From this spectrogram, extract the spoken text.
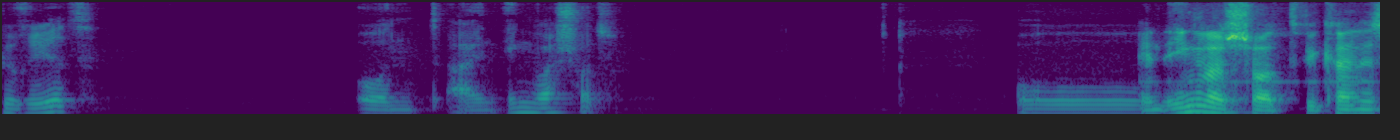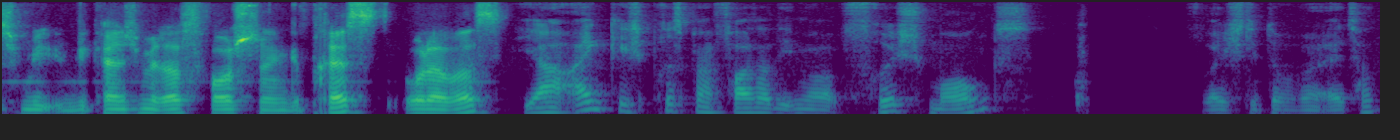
püriert und ein Ingwer-Shot. Ein Und Ingwer-Shot, wie kann ich, wie kann ich mir das vorstellen? Gepresst oder was? ja, eigentlich frisst mein Vater die immer frisch morgens, weil ich lebe bei meinen Eltern.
